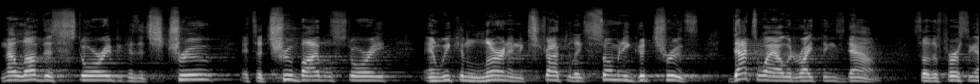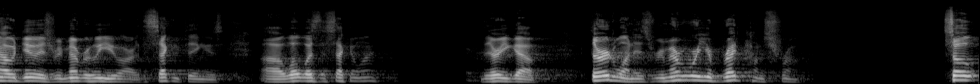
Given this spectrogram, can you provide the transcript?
And I love this story because it's true. It's a true Bible story, and we can learn and extrapolate so many good truths. That's why I would write things down. So the first thing I would do is remember who you are. The second thing is, uh, what was the second one? There you go. Third one is remember where your bread comes from. So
